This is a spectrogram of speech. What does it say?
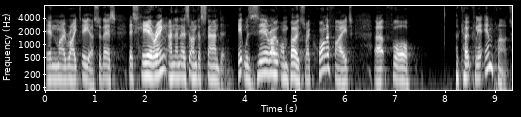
in my right ear. So there's, there's hearing and then there's understanding. It was zero on both, so I qualified uh, for a cochlear implant.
